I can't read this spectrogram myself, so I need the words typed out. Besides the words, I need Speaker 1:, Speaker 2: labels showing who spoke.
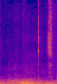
Speaker 1: Amen.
